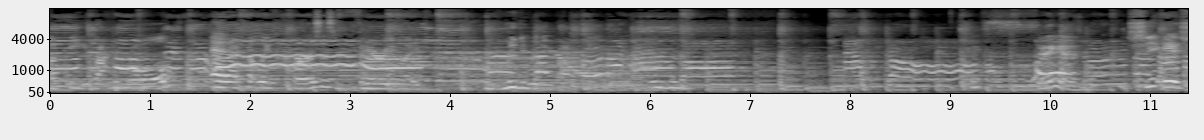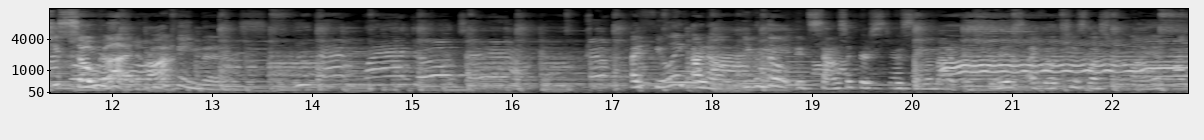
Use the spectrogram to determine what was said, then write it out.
upbeat rock and roll, and I felt like hers is very like really really rocky. She's singing, She is. She's so good. rocking this. I feel like, I don't know, even though it sounds like there's the same amount of instruments, I feel like she's less reliant on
